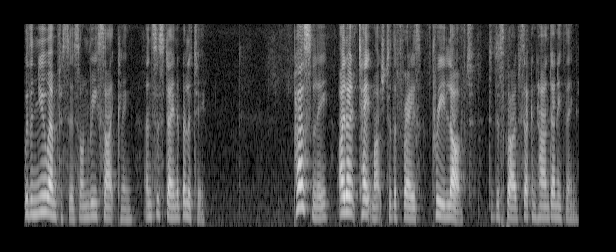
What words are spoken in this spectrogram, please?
with a new emphasis on recycling and sustainability. Personally, I don't take much to the phrase pre loved to describe second hand anything,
